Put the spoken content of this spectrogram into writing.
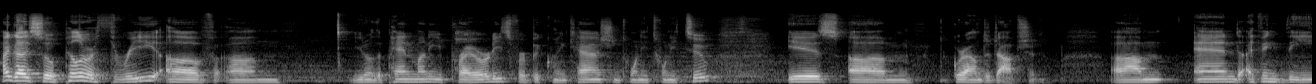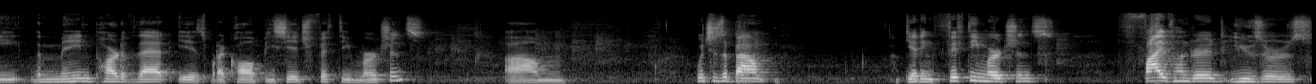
Hi guys, so pillar three of um, you know the Panmoni priorities for Bitcoin Cash in 2022 is um, ground adoption. Um, and I think the, the main part of that is what I call BCH 50 merchants, um, which is about getting 50 merchants, 500 users,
